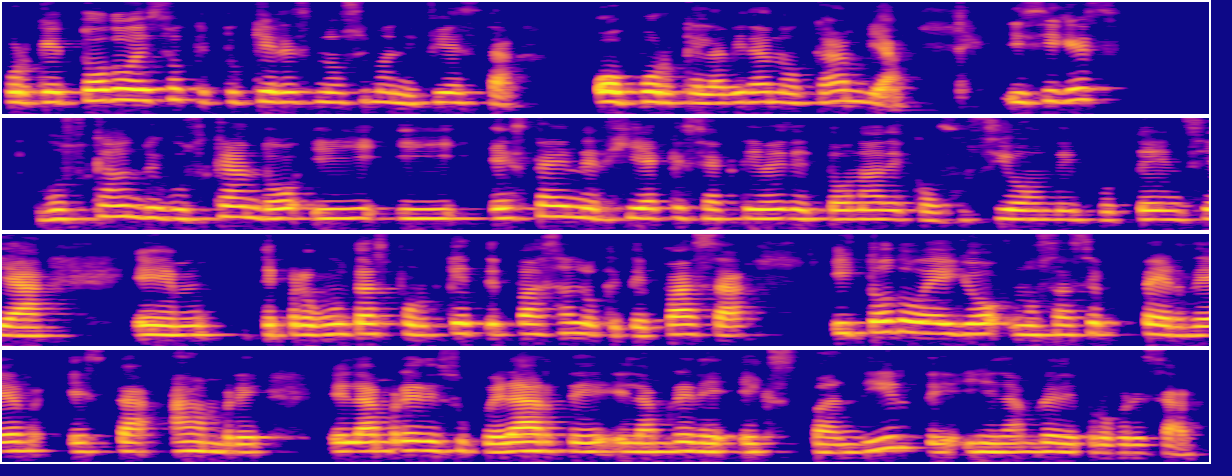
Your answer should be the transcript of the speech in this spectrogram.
Porque todo eso que tú quieres no se manifiesta o porque la vida no cambia y sigues buscando y buscando y, esta energía que se activa y detona de confusión, de impotencia, em, te preguntas por qué te pasa lo que te pasa y todo ello nos hace perder esta hambre, el hambre de superarte, el hambre de expandirte y el hambre de progresar.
